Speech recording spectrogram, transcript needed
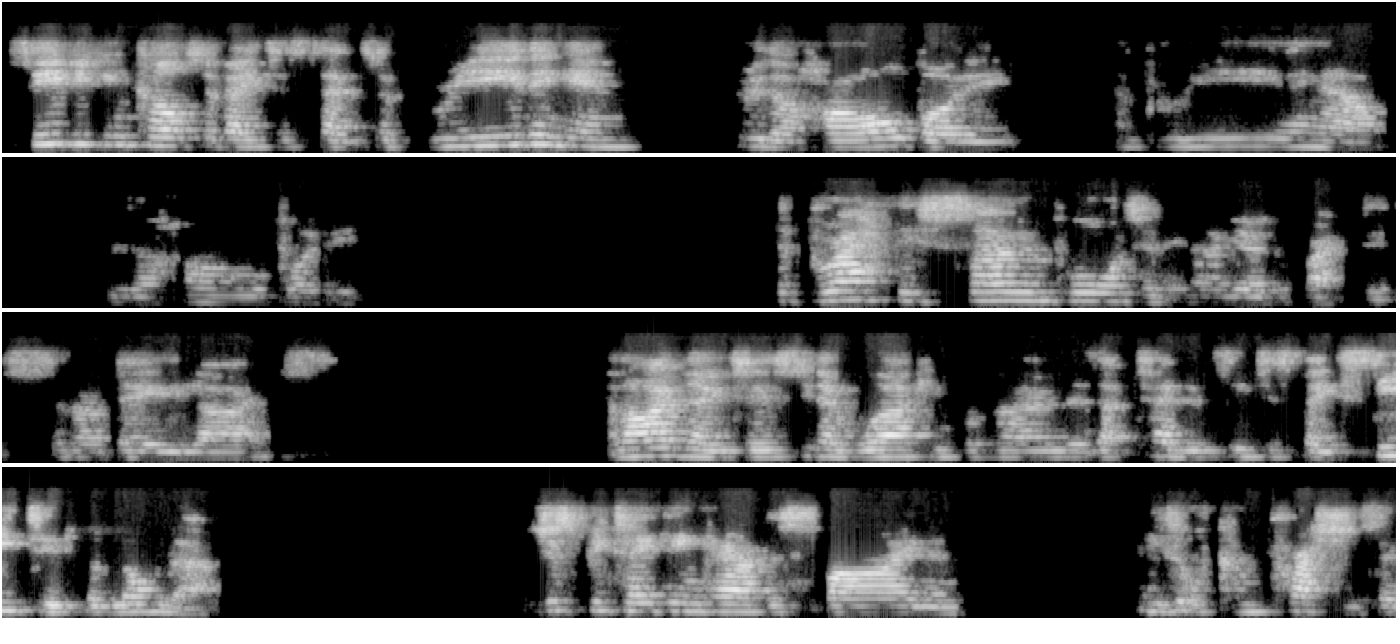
see if you can cultivate a sense of breathing in through the whole body and breathing out through the whole body. The breath is so important in our yoga practice and our daily lives. And I've noticed, you know, working from home, there's that tendency to stay seated for longer. Just be taking care of the spine and any sort of compression. So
